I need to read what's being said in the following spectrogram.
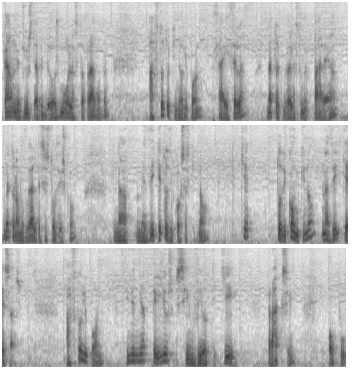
κάνουν views στα βίντεός μου, όλα αυτά τα πράγματα. Αυτό το κοινό λοιπόν θα ήθελα να το εκμεταλλευτούμε παρέα με το να μου βγάλετε εσείς το δίσκο, να με δει και το δικό σας κοινό και το δικό μου κοινό να δει και εσάς. Αυτό λοιπόν είναι μια τελείως συμβιωτική πράξη όπου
